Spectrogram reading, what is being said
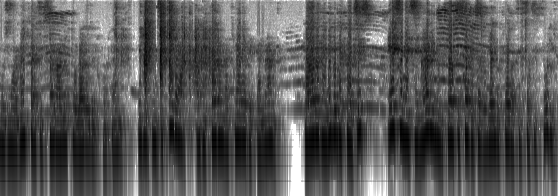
los moabitas estaba al otro lado del Jordán. Ellos ni siquiera habitaron la tierra de Canaán, que ahora del libro de jueces es el escenario en el cual se está desarrollando todas estas historias.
